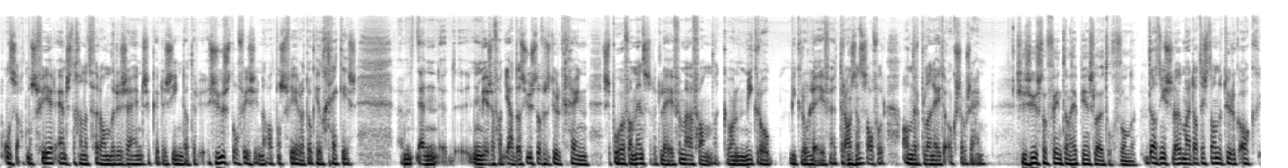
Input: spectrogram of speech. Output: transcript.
onze atmosfeer ernstig aan het veranderen zijn. Ze kunnen zien dat er zuurstof is in de atmosfeer, wat ook heel gek is. Um, en uh, meer zo van, ja, dat zuurstof is natuurlijk geen spoor van menselijk leven, maar van gewoon micro, microleven. Trouwens, dat zal voor andere planeten ook zo zijn. Als je zuurstof vindt, dan heb je een sleutel gevonden. Dat is een sleutel, maar dat is dan natuurlijk ook.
